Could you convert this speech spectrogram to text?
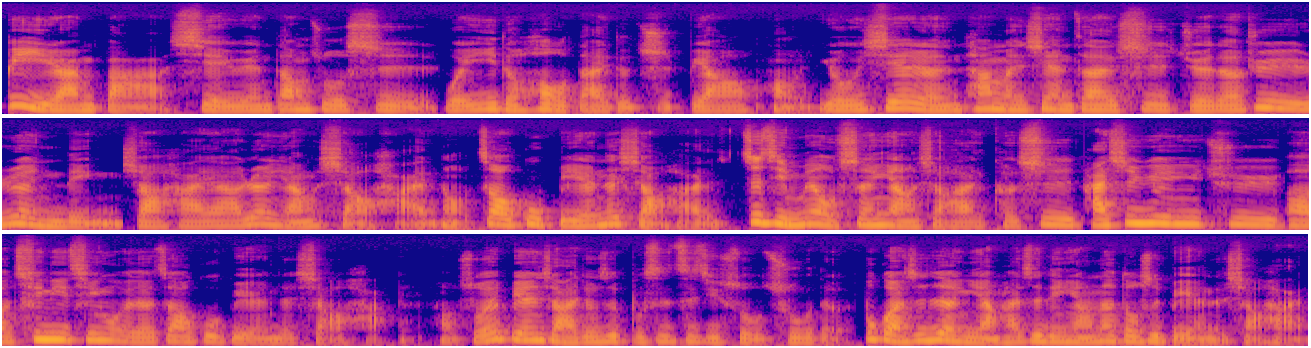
必然把血缘当做是唯一的后代的指标。哈，有一些人他们现在是觉得去认领小孩啊，认养小孩，哦，照顾别人的小孩，自己没有生养小孩，可是还是愿意去呃亲力亲为的照顾别人的小孩。好，所谓别人小孩就是不是自己所出的，不管是认养还是领养，那都是别人的小孩。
